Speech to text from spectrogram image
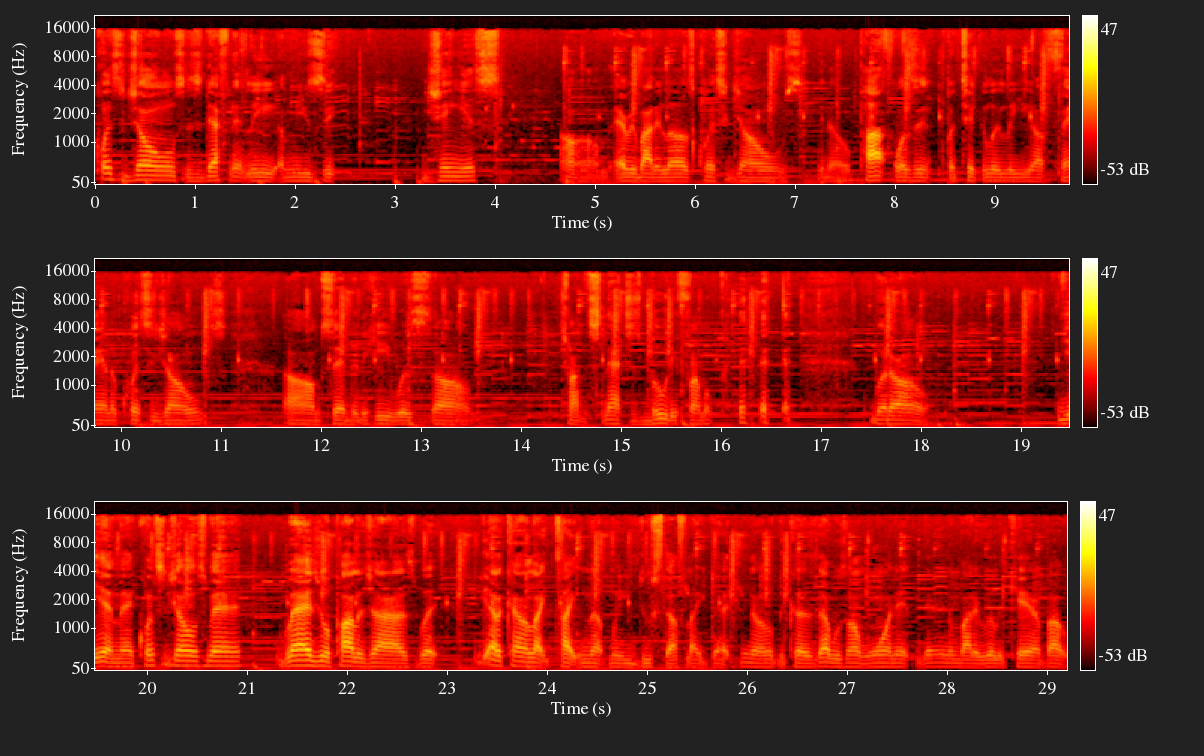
Quincy Jones is definitely a music genius. Um, everybody loves Quincy Jones. You know, Pop wasn't particularly a fan of Quincy Jones. Um, said that he was um, trying to snatch his booty from him. but um, yeah, man, Quincy Jones, man, glad you apologized, but you gotta kind of like tighten up when you do stuff like that, you know, because that was unwanted. There ain't nobody really care about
